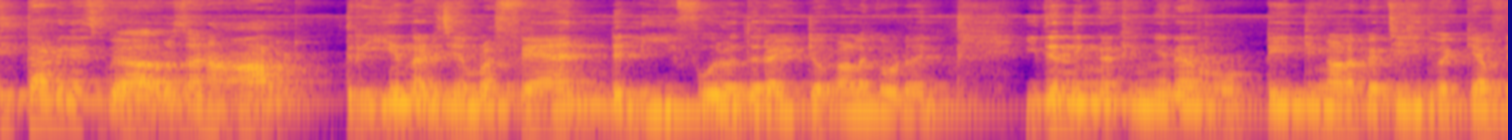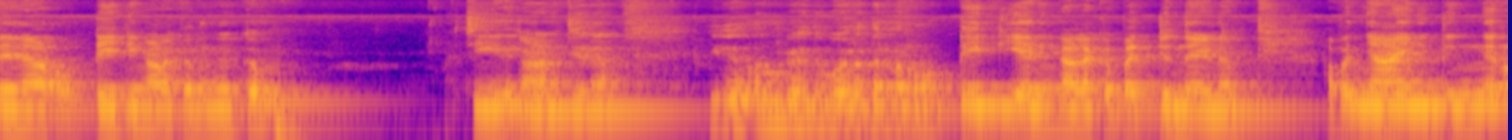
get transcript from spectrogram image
സീത്താണ് ഗസ് വേറൊരു സാധനം. ആർ ത്രീ എന്നടിച്ച് നമ്മളെ ഫാനിന്റെ ലീഫ് പോലത്തെ ഒരു കാണൊക്കെ ഇവിടെ വരും. ഇത് നിങ്ങൾക്ക് ഇങ്ങനെ റൊട്ടേറ്റിങ്ങളൊക്കെ ചെയ്ത് വെക്കാൻ പറ്റുന്ന ആ റൊട്ടേറ്റിങ്ങളൊക്കെ നിങ്ങൾക്ക് ചെയ്ത് കാണിച്ചു തരാം. ഇത് നമുക്ക് ഇതുപോലെ തന്നെ റൊട്ടേറ്റ് ചെയ്യാനും കളൊക്കെ പറ്റുന്നതാണ്. അപ്പം ഞാൻ ഇത് ഇങ്ങനെ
